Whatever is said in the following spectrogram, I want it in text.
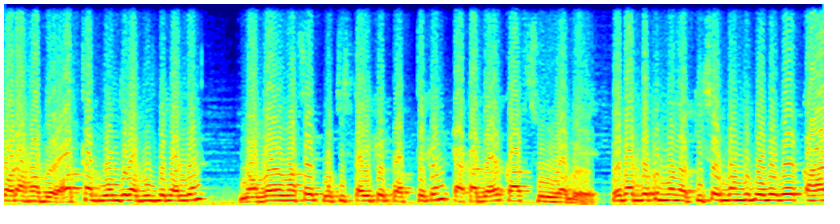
করা হবে। অর্থাৎ বন্ধুরা, বুঝতে পারলেন? নভেম্বর মাসের পঁচিশ তারিখের পর থেকে টাকা দেওয়ার কাজ শুরু হবে। এবার দেখুন বন্ধুরা, কৃষক বন্ধু প্রকল্পে কারা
